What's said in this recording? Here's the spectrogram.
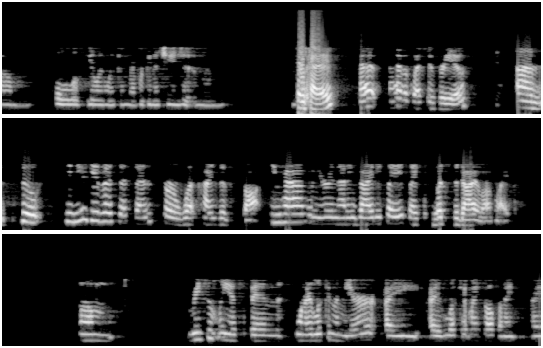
um, hole of feeling like I'm never going to change it. And then okay, I have, I have a question for you. Um, so can you give us a sense for what kinds of thoughts you have when you're in that anxiety place? Like, what's the dialogue like? Um, recently it's been when I look in the mirror, I I look at myself and I I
